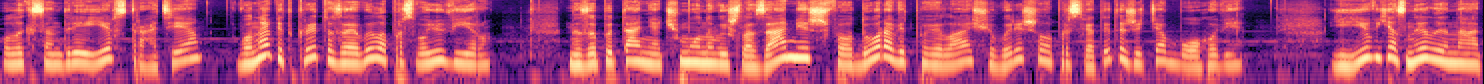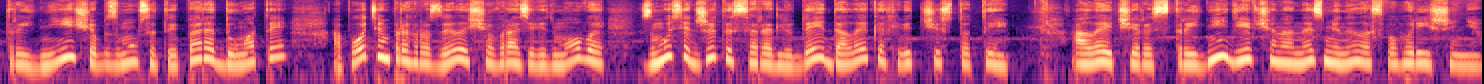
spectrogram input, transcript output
Олександрії Євстратія, вона відкрито заявила про свою віру. На запитання, чому не вийшла заміж, Феодора відповіла, що вирішила присвятити життя Богові. Її в'язнили на три дні, щоб змусити передумати, а потім пригрозили, що в разі відмови змусять жити серед людей, далеких від чистоти. Але через три дні дівчина не змінила свого рішення.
